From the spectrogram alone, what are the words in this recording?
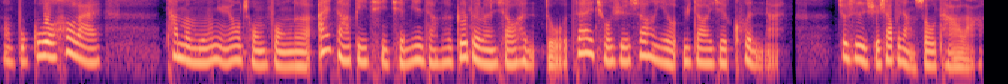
啊，不过后来他们母女又重逢了。艾达比起前面讲的哥德伦小很多，在求学上也有遇到一些困难，就是学校不想收他啦。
